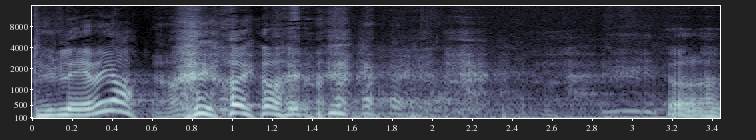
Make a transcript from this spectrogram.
Du lever, ja? Ja, ja. ja. ja.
